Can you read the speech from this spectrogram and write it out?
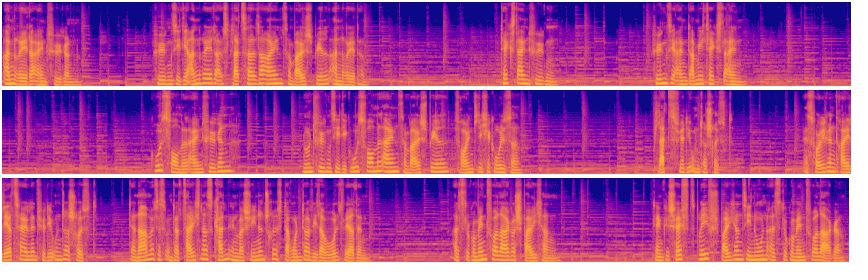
Anrede einfügen. Fügen Sie die Anrede als Platzhalter ein, zum Beispiel Anrede. Text einfügen. Fügen Sie einen Dummy-Text ein. Grußformel einfügen. Nun fügen Sie die Grußformel ein, zum Beispiel freundliche Grüße. Platz für die Unterschrift. Es folgen drei Leerzeilen für die Unterschrift. Der Name des Unterzeichners kann in Maschinenschrift darunter wiederholt werden. Als Dokumentvorlage speichern. Den Geschäftsbrief speichern Sie nun als Dokumentvorlage.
